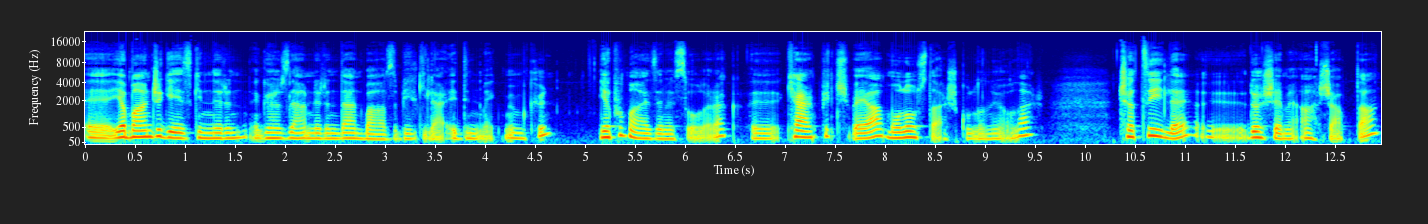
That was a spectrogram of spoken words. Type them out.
E, yabancı gezginlerin gözlemlerinden bazı bilgiler edinmek mümkün. Yapı malzemesi olarak e, kerpiç veya moloz taş kullanıyorlar. Çatı ile e, döşeme ahşaptan,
